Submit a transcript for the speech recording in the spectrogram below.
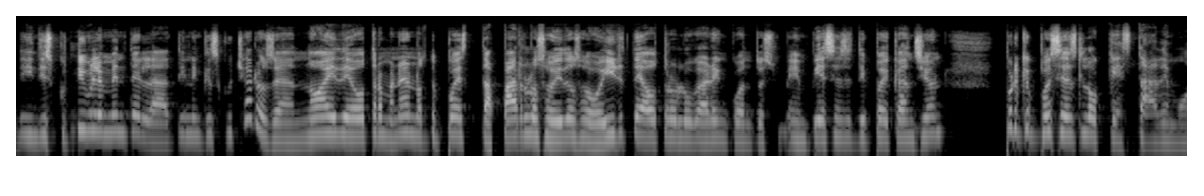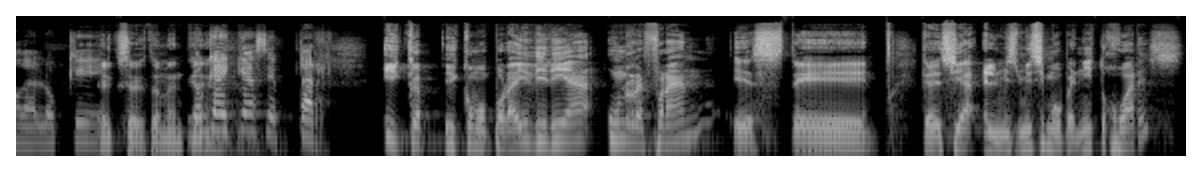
indiscutiblemente la tienen que escuchar, o sea, no hay de otra manera, no te puedes tapar los oídos o irte a otro lugar en cuanto empiece ese tipo de canción, porque pues es lo que está de moda, lo que, Exactamente. Lo que hay que aceptar. Y, que, y como por ahí diría un refrán, este, que decía el mismísimo Benito Juárez.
